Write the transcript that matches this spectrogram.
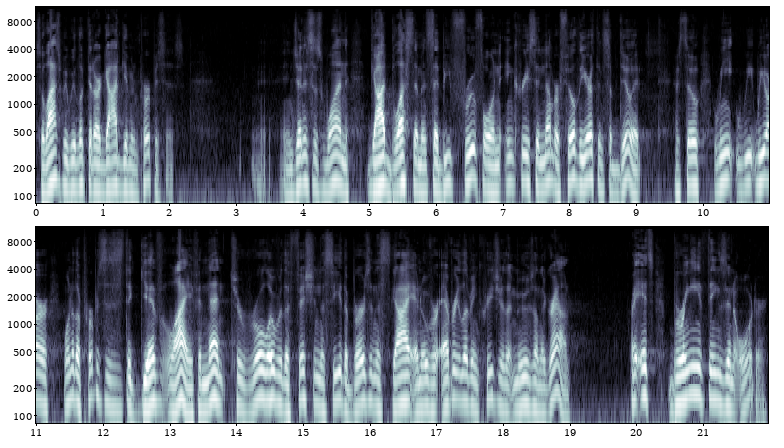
So last week we looked at our God given purposes. In Genesis 1, God blessed them and said, Be fruitful and increase in number, fill the earth and subdue it. And so we, we, we are, one of the purposes is to give life and then to rule over the fish in the sea, the birds in the sky, and over every living creature that moves on the ground. Right? It's bringing things in order.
